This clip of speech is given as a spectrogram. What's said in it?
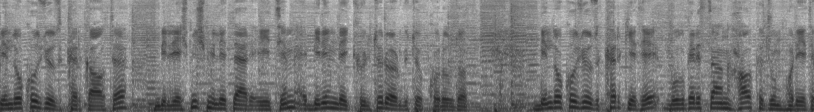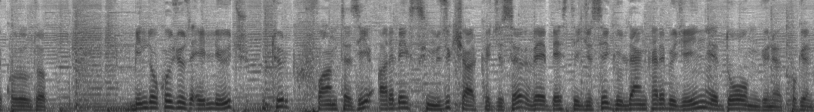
1946 Birleşmiş Milletler Eğitim, Bilim ve Kültür Örgütü kuruldu. 1947 Bulgaristan Halk Cumhuriyeti kuruldu. 1953 Türk fantazi arabesk müzik şarkıcısı ve bestecisi Gülden Karaböcek'in doğum günü bugün.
